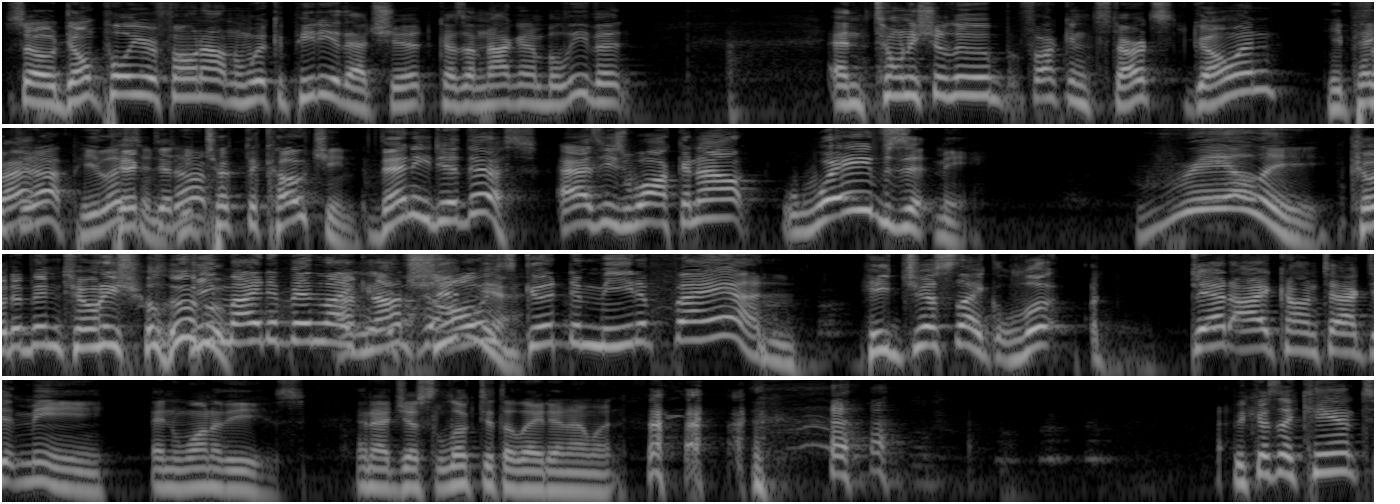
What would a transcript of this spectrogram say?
so don't pull your phone out and Wikipedia that shit because I'm not going to believe it. And Tony Shalhoub fucking starts going. He picked Fat- it up. He listened. He up. took the coaching. Then he did this. As he's walking out, waves at me. Really? Could have been Tony Shalhoub. He might have been like, I'm not it's always ya." good to meet a fan. He just like look dead eye contact at me and one of these. And I just looked at the lady and I went, because I can't,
